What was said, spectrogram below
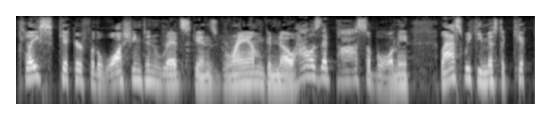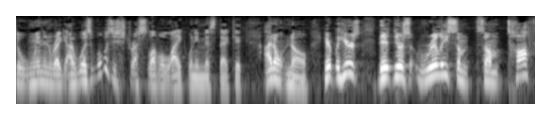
Place kicker for the Washington Redskins, Graham Gano. How is that possible? I mean, last week he missed a kick to win in regular. I was what was his stress level like when he missed that kick? I don't know. Here, but here's there, there's really some some tough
